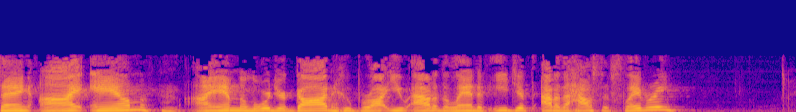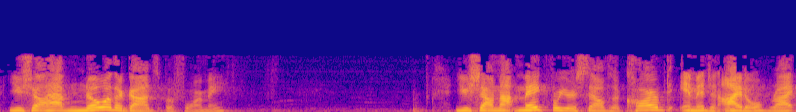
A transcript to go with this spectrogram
saying, I am, I am the Lord your God who brought you out of the land of Egypt, out of the house of slavery. You shall have no other gods before me. You shall not make for yourselves a carved image, an idol, right?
